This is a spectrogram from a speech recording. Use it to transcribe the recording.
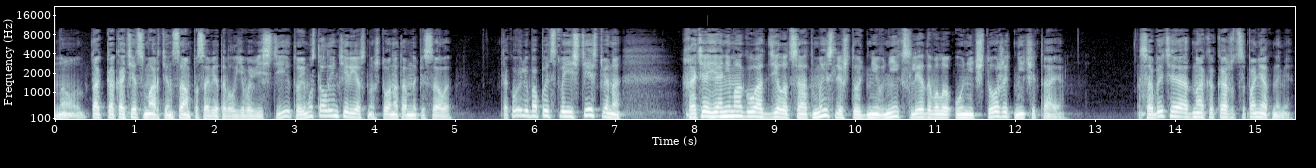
но так как отец Мартин сам посоветовал его вести, то ему стало интересно, что она там написала. Такое любопытство естественно, хотя я не могу отделаться от мысли, что дневник следовало уничтожить, не читая. События, однако, кажутся понятными».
